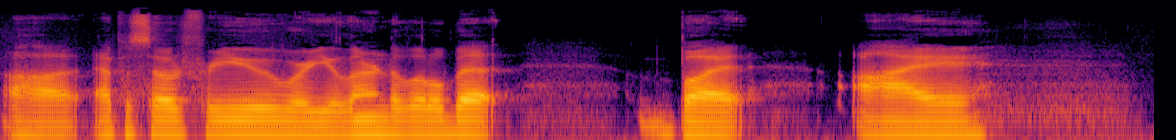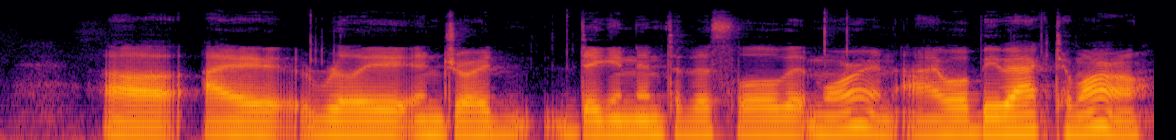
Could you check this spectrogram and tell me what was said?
uh, episode for you where you learned a little bit. But I uh, I really enjoyed digging into this a little bit more, and I will be back tomorrow.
